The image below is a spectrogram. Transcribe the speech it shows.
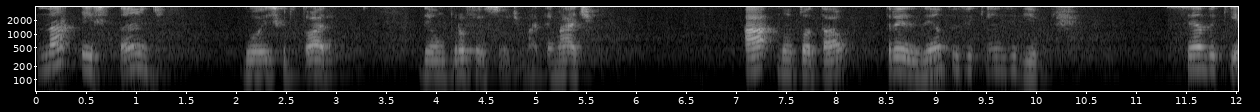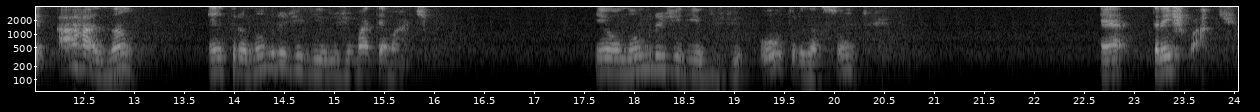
Na estande do escritório de um professor de matemática, há no total 315 livros, sendo que a razão entre o número de livros de matemática e o número de livros de outros assuntos é 3 quartos.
